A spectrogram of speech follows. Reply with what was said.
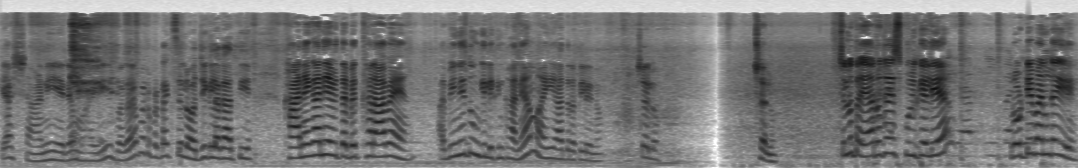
क्या शानी है रे माही। बता पर फटक से लॉजिक लगाती है। खाने का नहीं अभी तबीयत खराब है। अभी नहीं दूँगी लेकिन खाने हाँ माही याद रख लेना। चलो। चलो। चलो तैयार हो जाए स्कूल के लिए। रोटी बन गई है।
